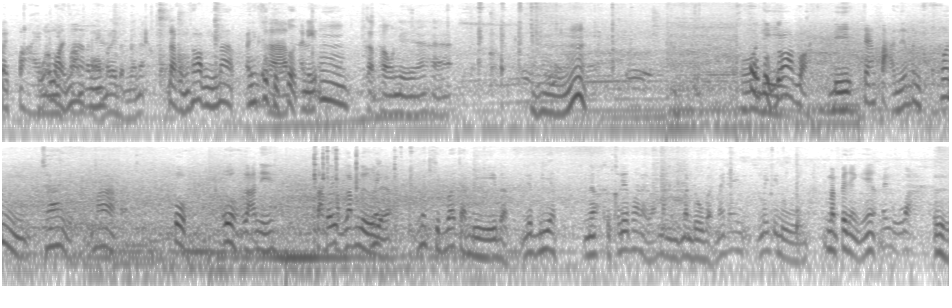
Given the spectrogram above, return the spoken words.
ปลายๆโอ้นอร่อยมากควอันนี้หออะไรแบบนั้นอะแต่ผมชอบอันนี้มาก อันนี้คือครับสุดๆอันนี้อืมกะเพราเนื้อฮะอืมโคโอ้ตรสุดยอดว่ะ ดีแกงป่าเนื้อมันข้นใช่มากอะโอ้โอ้ร้านนี้ตามคำล่ำลือไม่เลยอะไม่คิดว่าจะดีแบบเรียบๆ เนอะคือเขาเรียกว่าอะไรวะมันมันดูแบบไม่ได้ไม่ได้ดูมันเป็นอย่างนี้ไม่รู้ว่าเออ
